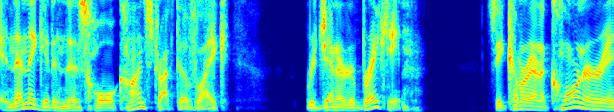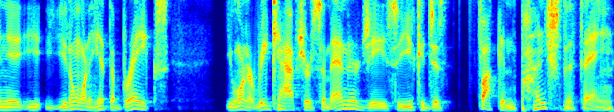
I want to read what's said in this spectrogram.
And then they get into this whole construct of like regenerative braking. So you come around a corner and you you, don't want to hit the brakes you want to recapture some energy so you could just fucking punch the thing.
